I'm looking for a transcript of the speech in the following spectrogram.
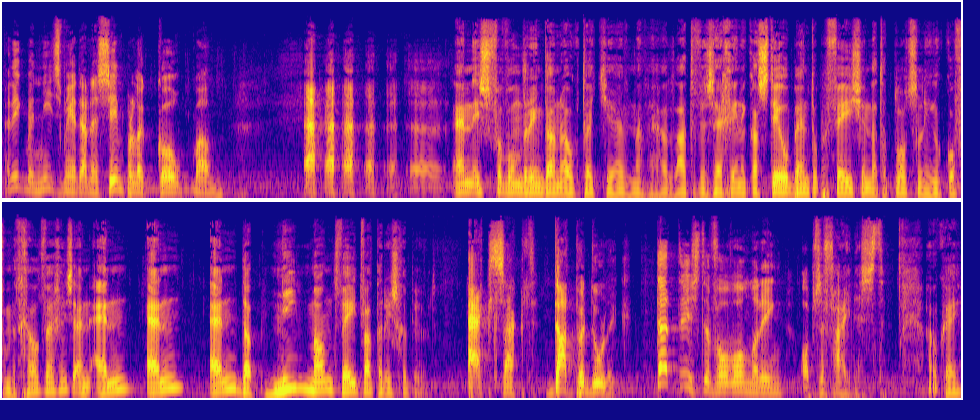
En ik ben niets meer dan een simpele koopman. En is verwondering dan ook dat je, nou, laten we zeggen, in een kasteel bent op een feestje... en dat er plotseling een koffer met geld weg is? En, en, en, en dat niemand weet wat er is gebeurd? Exact, dat bedoel ik. Dat is de verwondering op zijn finest. Oké.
